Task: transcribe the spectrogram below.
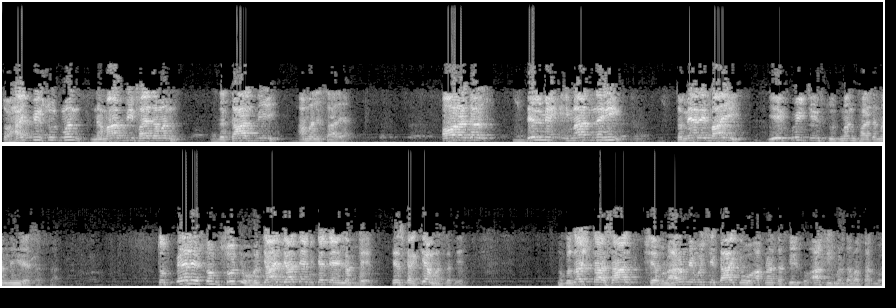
تو حج بھی سود مند نماز بھی فائدہ مند زکات بھی عمل سارا اور اگر دل میں ایمان نہیں تو میرے بھائی، یہ کوئی چیز سدمند فائدہ مند نہیں رہ سکتا۔ تو پہلے تم سوچو، حجاج جاتے ہیں تو کہتے ہیں لب دے۔ اس کا کیا مطلب ہے؟ گزشتہ سال شیخ الحرم نے مجھ سے کہا کہ وہ اپنا تفصیل کو آخری مرتبہ کر لو۔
